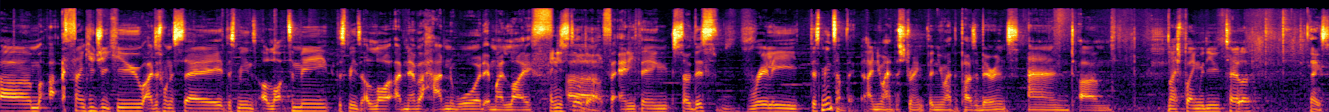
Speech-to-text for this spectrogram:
Um, thank you, GQ. I just want to say this means a lot to me. This means a lot. I've never had an award in my life, And you still uh, don't. for anything. So this really, this means something. I knew I had the strength. I knew I had the perseverance. And um, nice playing with you, Taylor. Thanks.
